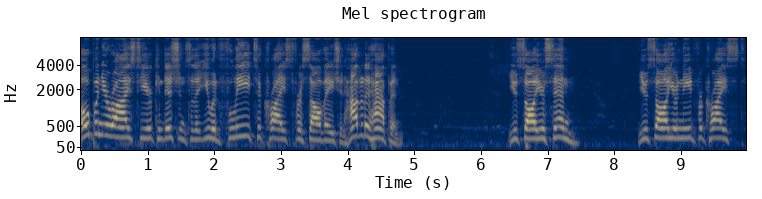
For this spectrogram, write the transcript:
open your eyes to your condition so that you would flee to Christ for salvation? How did it happen? You saw your sin. You saw your need for Christ.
